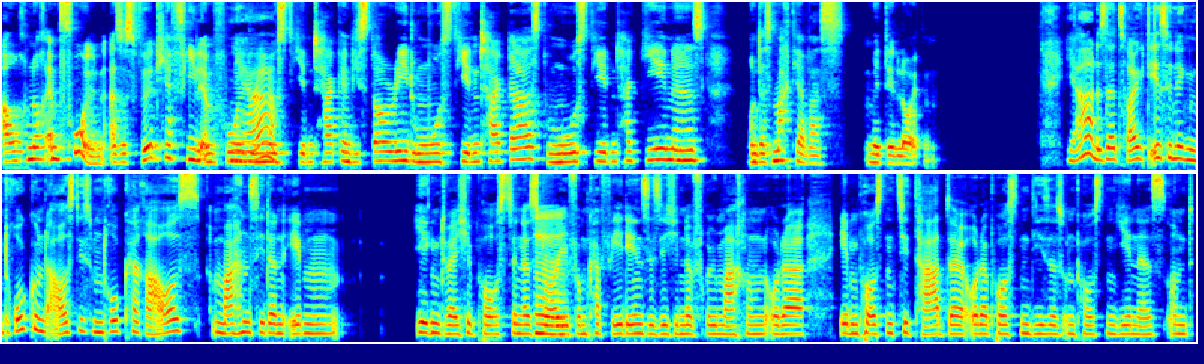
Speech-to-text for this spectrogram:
auch noch empfohlen. Also es wird ja viel empfohlen. Ja. Du musst jeden Tag in die Story, du musst jeden Tag das, du musst jeden Tag jenes. Und das macht ja was mit den Leuten. Ja, das erzeugt irrsinnigen Druck und aus diesem Druck heraus machen sie dann eben irgendwelche Posts in der Story mm. vom Café, den sie sich in der Früh machen oder eben posten Zitate oder posten dieses und posten jenes. Und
